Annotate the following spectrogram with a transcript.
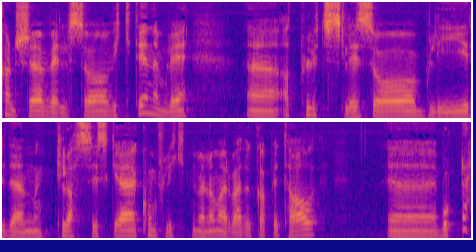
kanskje vel så viktig, nemlig Eh, at plutselig så blir den klassiske konflikten mellom arbeid og kapital eh, borte.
